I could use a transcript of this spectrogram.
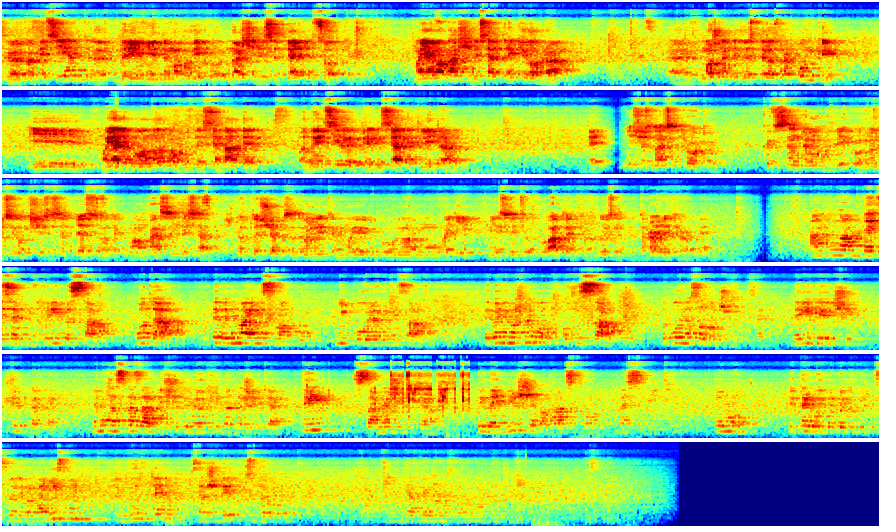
Е, Коефіцієнт е, дорівнює до мого віку 0,65%. Моя вага 63 кг. Можна підвести розрахунки, і моя добова норма буде сягати 1,3 літра в день. Мені 16 років. Коефіцієнт для мого віку 0,65, мого вага 70. Тобто, щоб задовольнити мою добову норму у воді, мені слід випивати приблизно 1,5 літра в день. Антуан де Сен-Екзюпері писав, вода, у тебе немає ні смаку, ні кольору, ні запаху. Тебе неможливо описати, тобою насолоджуються, не відаючи, що ти таке. Не можна сказати, що ти необхідна для життя. Ти саме життя, ти найбільше багатство на світі. Тому підтримуйте певну кількість води в організмі і будьте завжди здорові. Дякую вам за увагу.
